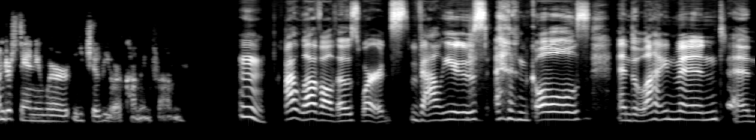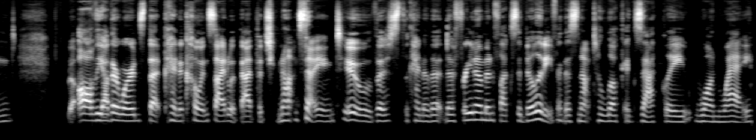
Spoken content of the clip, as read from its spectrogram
understanding where each of you are coming from. Mm, I love all those words values and goals and alignment and all the other words that kind of coincide with that that you're not saying too this the kind of the, the freedom and flexibility for this not to look exactly one way.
